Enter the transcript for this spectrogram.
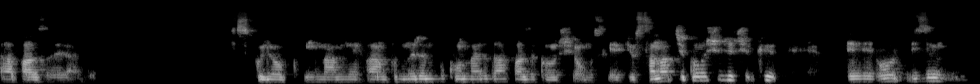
Daha fazla herhalde. Psikolog, bilmem ne falan bunların bu konularda daha fazla konuşuyor olması gerekiyor. Sanatçı konuşunca çünkü e, o bizim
